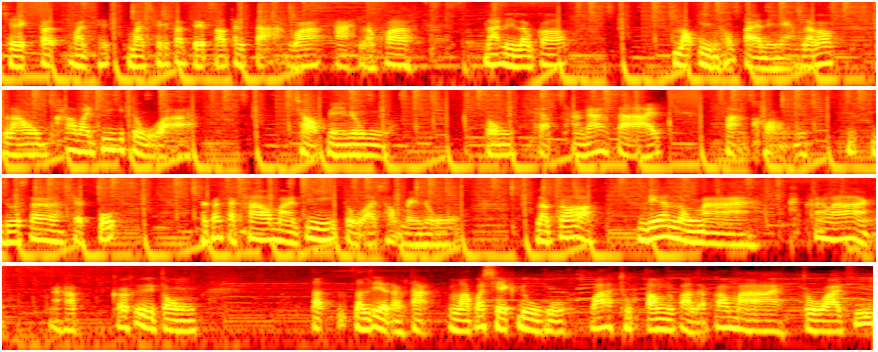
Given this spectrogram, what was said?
เช็คมาเช็คมาเช็คสเตตัสต่างๆ ว่าอะแล้วก็หน้านี้เราก็ล็อกอินเข้าไปอะไรเงี้ยแล้วก็เราเข้ามาที่ตัวช็อปเมนูตรงแถบทางด้านซ้ายฝั่งของ user เสร็จปุ๊บแล้วก็จะเข้ามาที่ตัวช็อปเมนู แล้วก็เลื่อนลงมาข้างล่างนะครับ ก็คือตรงรายละเอียดต่างๆ เราก็เช็คดูว่าถูกต้องหรือเปล่าแล้วก็มาตัวที่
